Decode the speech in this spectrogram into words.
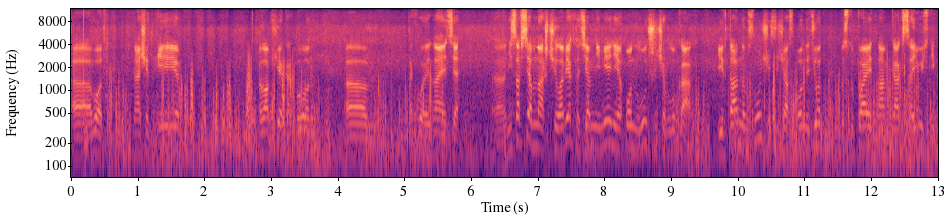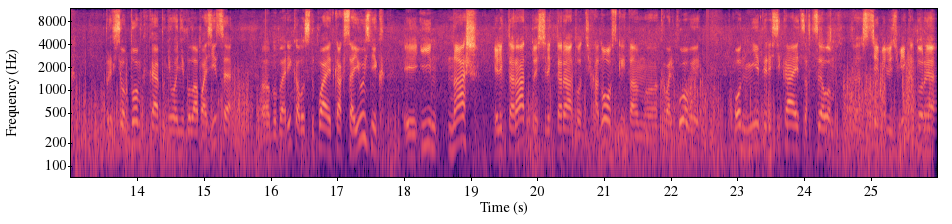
А, вот, значит, и вообще, как бы он э, такой, знаете, э, не совсем наш человек, но тем не менее он лучше, чем Лука. И в данном случае сейчас он идет, выступает нам как союзник при всем том, какая бы у него ни была позиция, э, Бабарика выступает как союзник, и, и наш электорат, то есть электорат вот Тихановской, там, э, Ковальковой, он не пересекается в целом э, с теми людьми, которые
